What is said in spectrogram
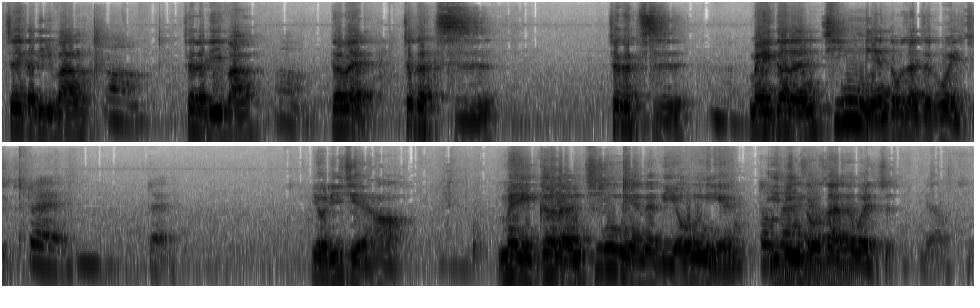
这个地方，嗯。这个地方，嗯。对不对？这个值，这个值，嗯。每个人今年都在这个位置，对。对，有理解哈？每个人今年的流年一定都在这个位置，了解。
